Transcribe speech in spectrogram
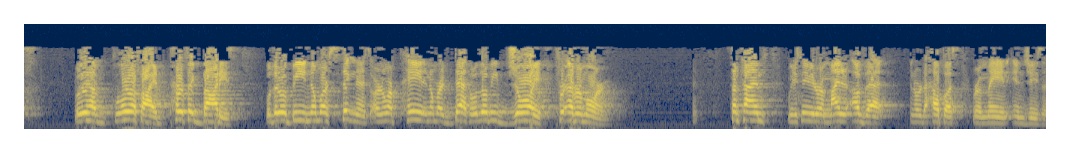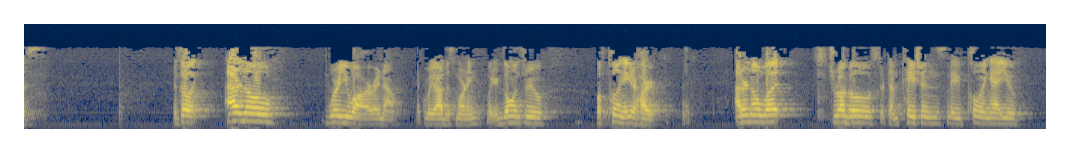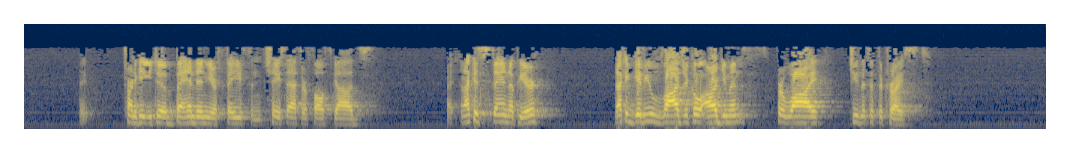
where we have glorified, perfect bodies, where there will be no more sickness or no more pain and no more death, where there will be joy forevermore. Sometimes we just need to be reminded of that in order to help us remain in Jesus. And so, I don't know where you are right now, like where you are this morning, what you're going through, what's pulling at your heart. I don't know what struggles or temptations may be pulling at you trying to get you to abandon your faith and chase after false gods. Right? And I could stand up here and I could give you logical arguments for why Jesus is the Christ.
